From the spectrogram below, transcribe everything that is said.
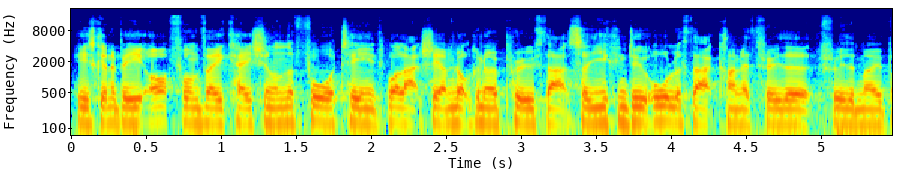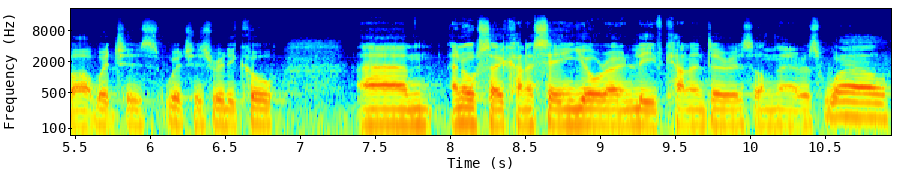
he's going to be off on vacation on the 14th. Well, actually, I'm not going to approve that. So you can do all of that kind of through the through the mobile, which is which is really cool. Um, and also kind of seeing your own leave calendar is on there as well.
